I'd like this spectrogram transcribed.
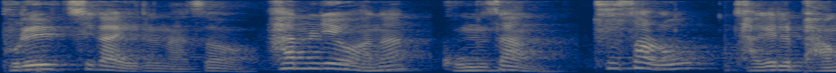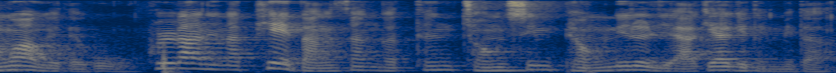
불일치가 일어나서 합리화나 공상, 투사로 자기를 방어하게 되고 혼란이나 피해 망상 같은 정신병리를 야기하게 됩니다.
